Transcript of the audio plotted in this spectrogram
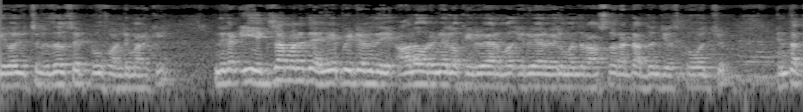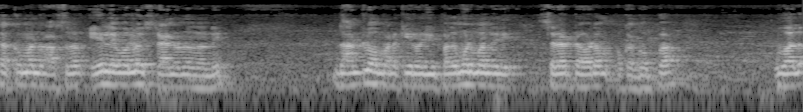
ఈ రోజు వచ్చిన రిజల్ట్సే ప్రూఫ్ అండి మనకి. ఎందుకంటే ఈ ఎగ్జామ్ అనేది ఐఏపీటీ అనేది ఆల్ ఓవర్ ఇండియాలో ఒక ఇరవై ఆరు ఇరవై ఆరు వేల మంది రాస్తున్నారంటే అర్థం చేసుకోవచ్చు. ఎంత తక్కువ మంది రాస్తున్నారు ఏ లెవెల్లో స్టాండర్డ్ ఉందని. దాంట్లో మనకి ఈరోజు ఈ పదమూడు మంది సెలెక్ట్ అవ్వడం ఒక గొప్ప. వాళ్ళు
